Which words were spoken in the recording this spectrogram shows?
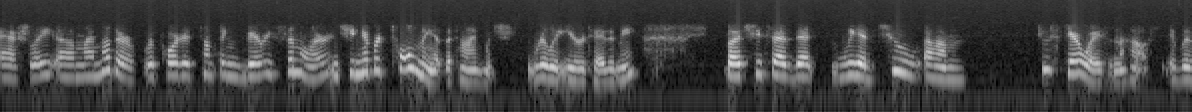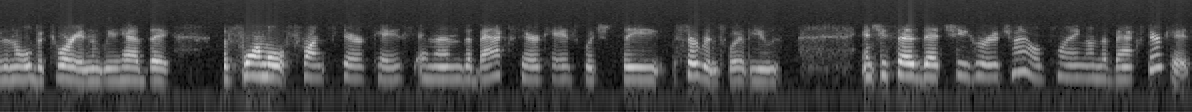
actually, uh, my mother reported something very similar, and she never told me at the time, which really irritated me. But she said that we had two um, two stairways in the house. It was an old Victorian, we had the the formal front staircase and then the back staircase, which the servants would have used. And she said that she heard a child playing on the back staircase,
